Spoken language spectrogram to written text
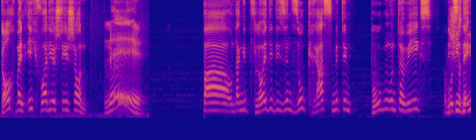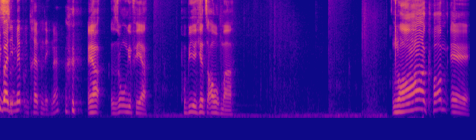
Doch, wenn ich vor dir stehe, schon. Nee. Bah, und dann gibt's Leute, die sind so krass mit dem Bogen unterwegs. Die schießen denkst, über die Map und treffen dich, ne? Ja, so ungefähr. Probiere ich jetzt auch mal. Oh, komm, ey.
